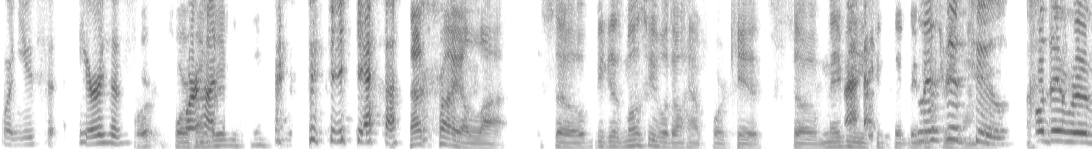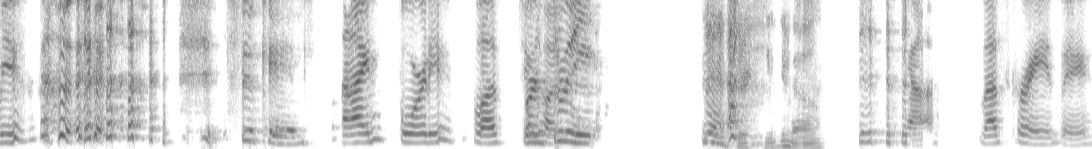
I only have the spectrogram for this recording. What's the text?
what you said yours is 400. yeah. That's probably a lot. So because most people don't have four kids. So maybe you can maybe let's do two. We'll do Ruby. two kids. 940 plus 200. Or three. Yeah. You know yeah, that's crazy.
